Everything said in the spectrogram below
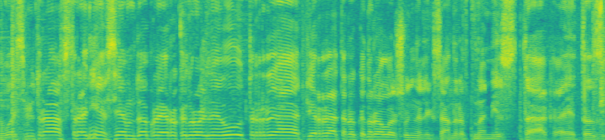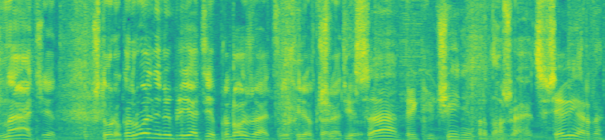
8 утра в стране. Всем доброе рок-н-ролльное утро. Оператор рок-н-ролла Шунин Александров на местах. А это значит, что рок-н-ролльное мероприятие продолжается в эфире Авторадио. Чудеса, приключения продолжаются. Все верно.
